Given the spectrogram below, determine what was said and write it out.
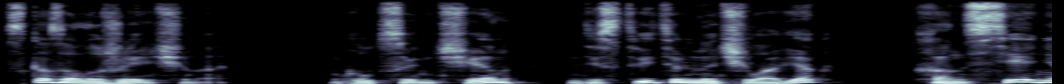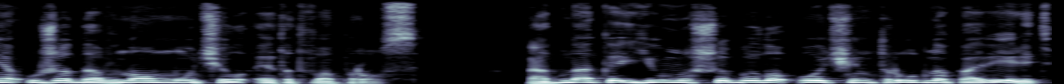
сказала женщина. Гу Цин Чен действительно человек? Хан Сеня уже давно мучил этот вопрос. Однако юноше было очень трудно поверить,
